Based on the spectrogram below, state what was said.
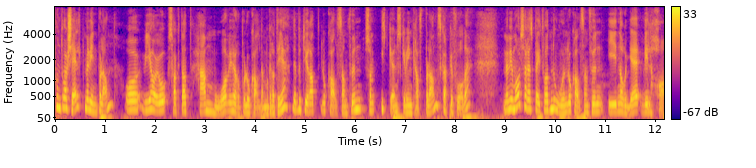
kontroversielt med vind på land. Og vi har jo sagt at her må vi høre på lokaldemokratiet. Det betyr at lokalsamfunn som ikke ønsker vindkraft på land, skal ikke få det. Men vi må også ha respekt for at noen lokalsamfunn i Norge vil ha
